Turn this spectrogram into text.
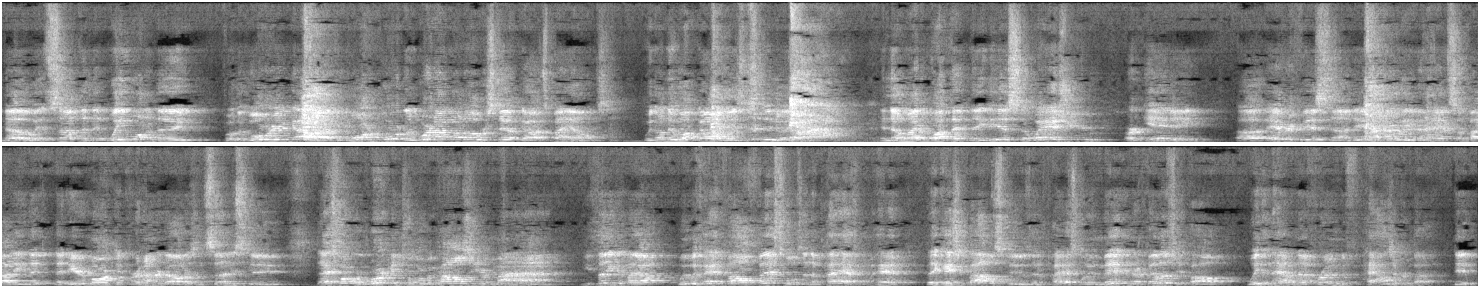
No, it's something that we want to do for the glory of God. But more importantly, we're not going to overstep God's bounds. We're going to do what God leads us to do. And no matter what that need is, so as you are getting uh, every fifth Sunday, I know we even had somebody that, that earmarked it for $100 in Sunday school. That's what we're working toward because in your mind, you think about, well, we've had fall festivals in the past, when we've had vacation Bible schools in the past, when we met in our fellowship hall, we didn't have enough room to house everybody, did we?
